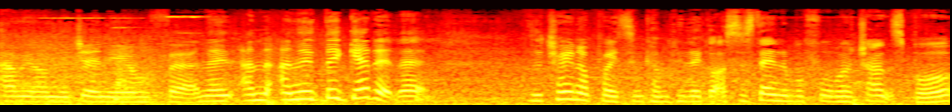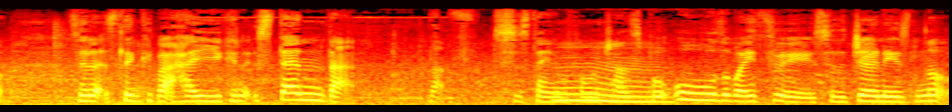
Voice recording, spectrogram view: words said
carry on the journey on foot, and they and, and they, they get it that the train operating company they've got a sustainable form of transport. So let's think about how you can extend that that sustainable form of hmm. transport all the way through, so the journey is not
